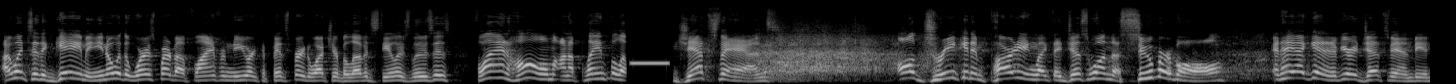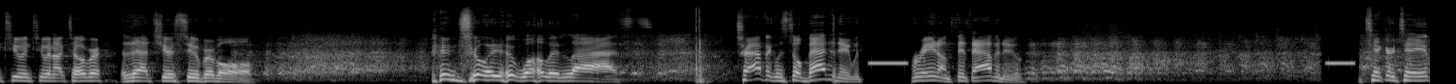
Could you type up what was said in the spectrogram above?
I went to the game, and you know what the worst part about flying from New York to Pittsburgh to watch your beloved Steelers lose is? Flying home on a plane full of Jets fans all drinking and partying like they just won the Super Bowl. And hey, I get it. If you're a Jets fan, being two and two in October, that's your Super Bowl. Enjoy it while it lasts. Traffic was so bad today with the parade on Fifth Avenue. Ticker tape.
